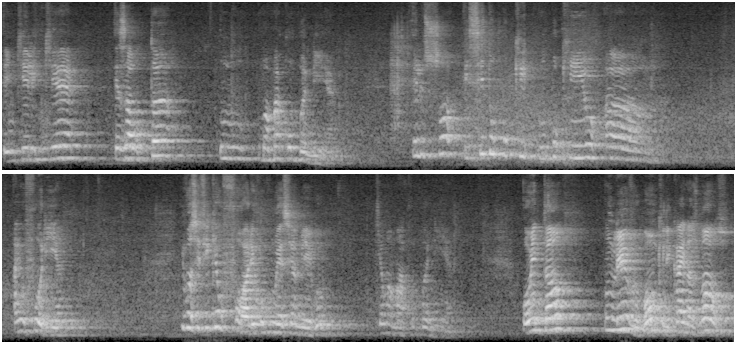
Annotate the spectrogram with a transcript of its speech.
em que ele quer exaltar um, uma má companhia. Ele só excita um pouquinho, um pouquinho a, a euforia. E você fica eufórico com esse amigo, que é uma má companhia. Ou então, um livro bom que lhe cai nas mãos,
